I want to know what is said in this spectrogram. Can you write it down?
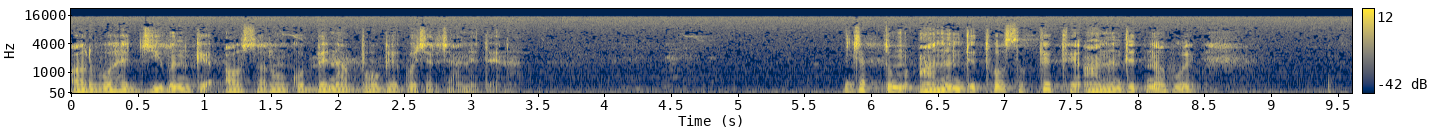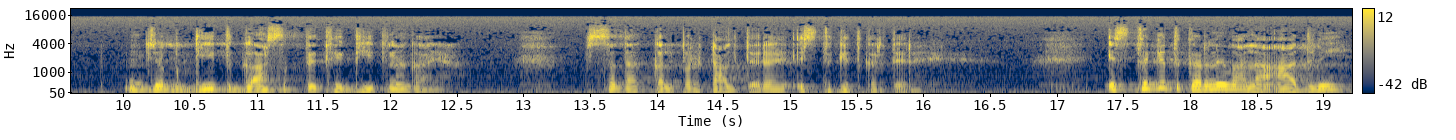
और वह है जीवन के अवसरों को बिना भोगे गुजर जाने देना. जब तुम आनंदित हो सकते थे, आनंदित ना हुए, जब गीत गा सकते थे, गीत ना गाया, सदा कल पर टालते रहे, स्थगित करते रहे। स्थगित करने वाला आदमी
